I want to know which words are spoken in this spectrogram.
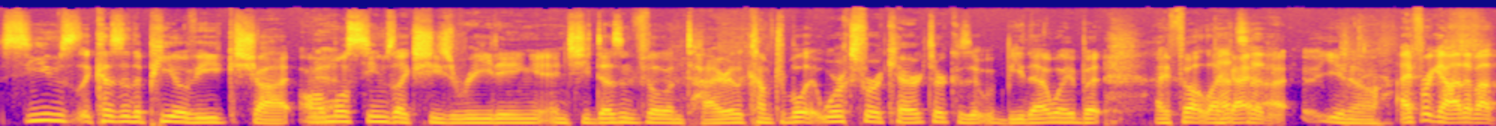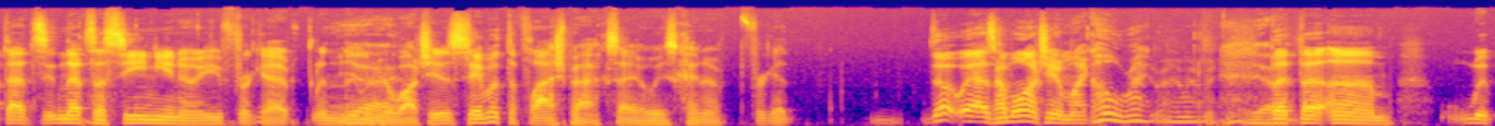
seems because of the POV shot almost seems like she's reading and she doesn't feel entirely comfortable. It works for a character because it would be that way, but I felt like I, a- I- you know I forgot about that scene. That's a scene you know you forget when, when you're watching. Same with the flashbacks. I always kind of forget. Though as I'm watching, I'm like, oh right, right, right, right. Yeah. But the um, with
